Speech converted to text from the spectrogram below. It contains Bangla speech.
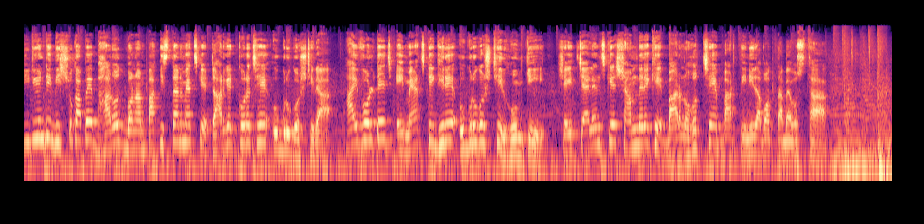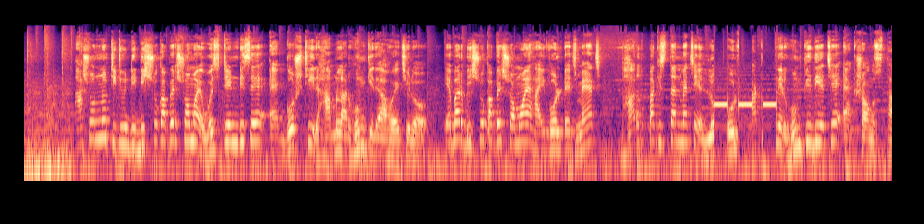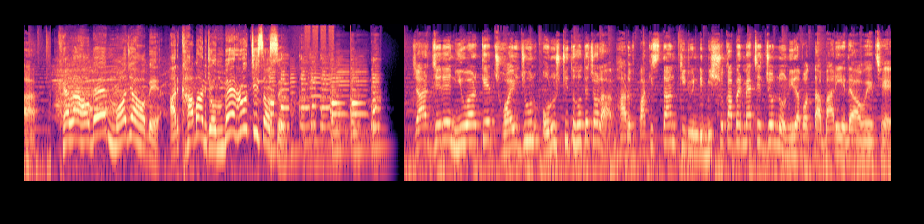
টি টোয়েন্টি বিশ্বকাপে ভারত বনাম পাকিস্তান ম্যাচকে টার্গেট করেছে উগ্র গোষ্ঠীরা। হাই ভোল্টেজ এই ম্যাচকে ঘিরে উগ্র গোষ্ঠীর হুমকি। সেই চ্যালেঞ্জকে সামনে রেখে বাড়ানো হচ্ছে বাড়তি নিরাপত্তা ব্যবস্থা। আসন্ন টি টোয়েন্টি বিশ্বকাপের সময় ওয়েস্ট ইন্ডিজে এক গোষ্ঠীর হামলার হুমকি দেওয়া হয়েছিল। এবার বিশ্বকাপের সময় high voltage match Bharat Pakistan ম্যাচে হুমকি দিয়েছে এক সংস্থা। খেলা হবে, মজা হবে, আর খাবার জমবে রুচি সসে। যার জেরে নিউ ইয়র্কে ছয় জুন অনুষ্ঠিত হতে চলা ভারত পাকিস্তান টি টোয়েন্টি বিশ্বকাপের ম্যাচের জন্য নিরাপত্তা বাড়িয়ে দেওয়া হয়েছে।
